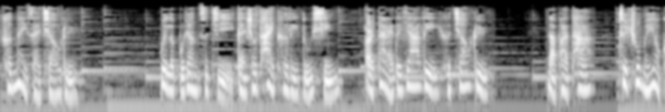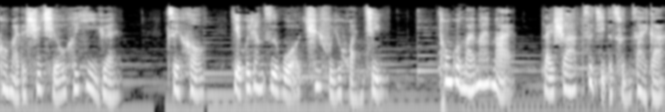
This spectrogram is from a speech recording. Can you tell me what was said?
和内在焦虑。为了不让自己感受太特立独行而带来的压力和焦虑，哪怕他最初没有购买的需求和意愿，最后也会让自我屈服于环境，通过买买买来刷自己的存在感。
